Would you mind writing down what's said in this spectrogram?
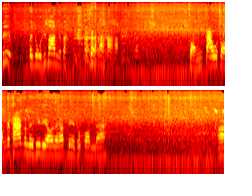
พี่ไปดูที่บ้านกันปะ สองเตาสองกระทะกันเลยทีเดียวนะครับนี่ทุกคนนะอะ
